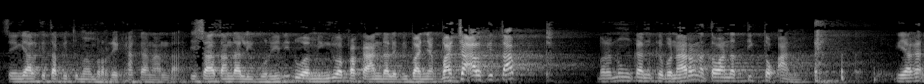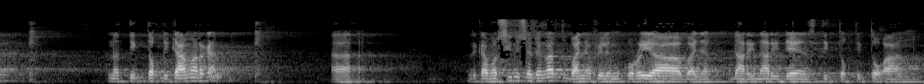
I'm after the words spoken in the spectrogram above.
Sehingga Alkitab itu memerdekakan Anda. Di saat Anda libur ini dua minggu, apakah Anda lebih banyak baca Alkitab, merenungkan kebenaran atau Anda tiktokan? Iya kan? Anda tiktok di kamar kan? Uh, di kamar sini saya dengar tuh banyak film Korea, banyak nari-nari dance, tiktok tiktokan.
